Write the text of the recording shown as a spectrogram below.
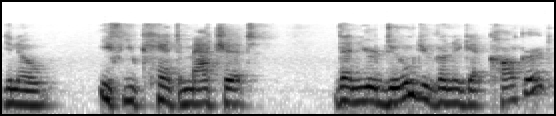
you know, if you can't match it, then you're doomed. You're going to get conquered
